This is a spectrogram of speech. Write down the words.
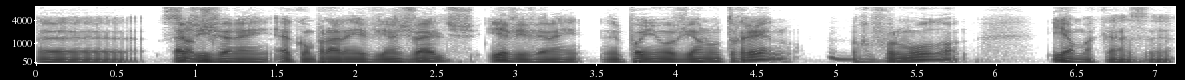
uh, a viverem, a comprarem aviões velhos e a viverem, põem o um avião no terreno, reformulam e é uma casa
